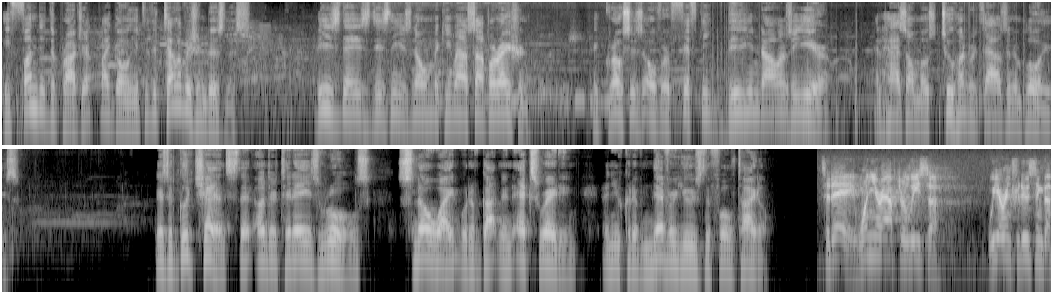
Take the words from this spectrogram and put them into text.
he funded the project by going into the television business. These days, Disney is no Mickey Mouse operation. It grosses over $50 billion a year and has almost 200,000 employees. There's a good chance that under today's rules, Snow White would have gotten an X rating and you could have never used the full title. Today, one year after Lisa, we are introducing the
